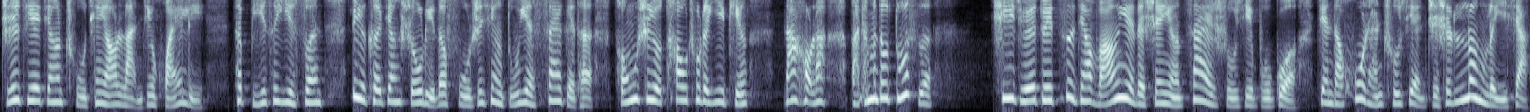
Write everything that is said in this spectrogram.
直接将楚清瑶揽进怀里。他鼻子一酸，立刻将手里的腐蚀性毒液塞给他，同时又掏出了一瓶，拿好了，把他们都毒死。七绝对自家王爷的身影再熟悉不过，见他忽然出现，只是愣了一下，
